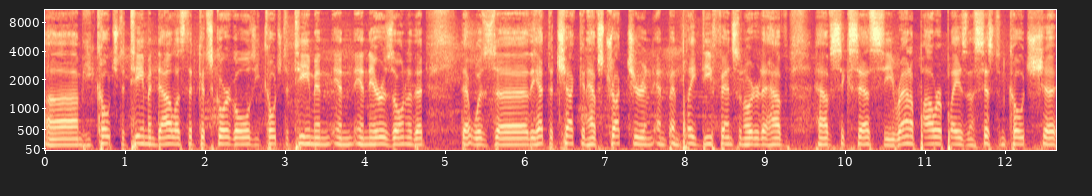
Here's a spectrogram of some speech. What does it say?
Um, he coached a team in Dallas that could score goals. He coached a team in, in, in Arizona that that was uh, they had to check and have structure and, and, and, play defense in order to have have success. He ran a power play as an assistant coach uh,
